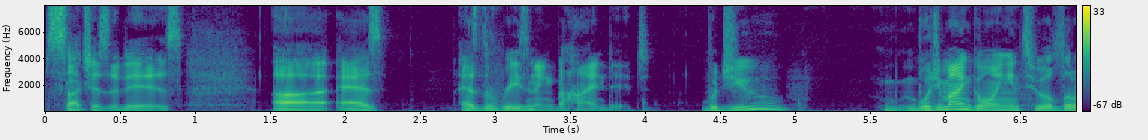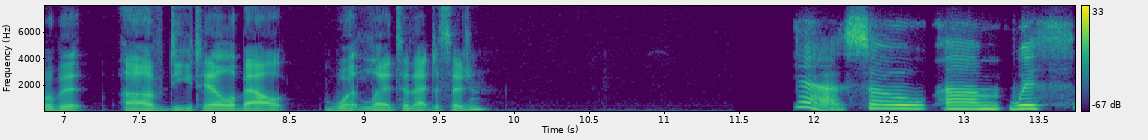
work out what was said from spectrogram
such as it is, uh, as as the reasoning behind it. Would you would you mind going into a little bit of detail about what led to that decision? Yeah, so um, with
